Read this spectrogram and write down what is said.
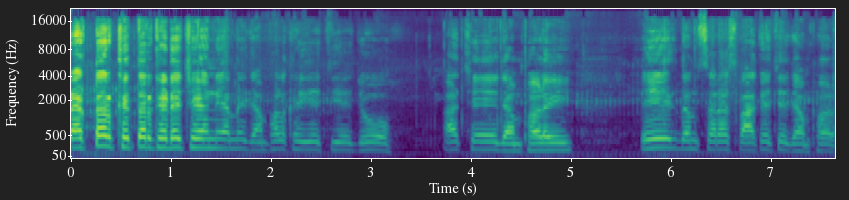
ટ્રેક્ટર ખેતર ખેડે છે અને અમે જામફળ ખાઈએ છીએ. જો આ છે જામફળી. એકદમ સરસ પાકે છે જામફળ.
